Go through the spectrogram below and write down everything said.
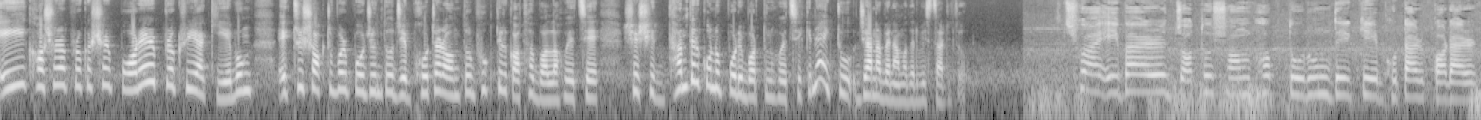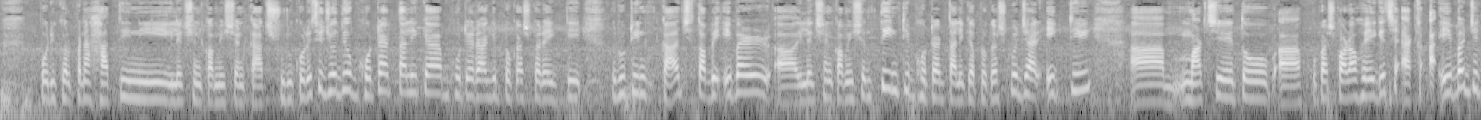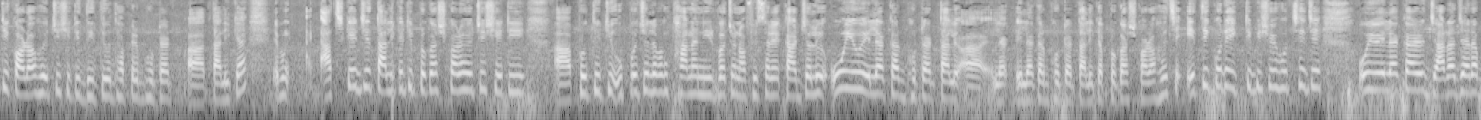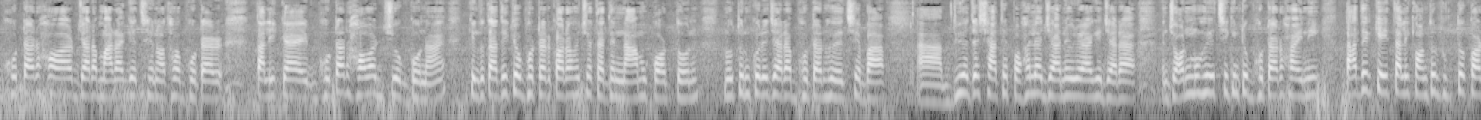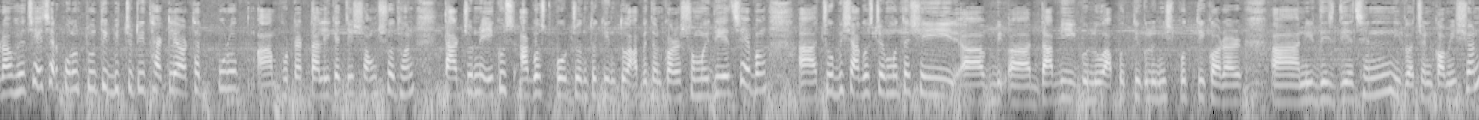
এই খসড়া প্রকাশের পরের প্রক্রিয়া কি এবং একত্রিশ অক্টোবর পর্যন্ত যে ভোটার অন্তর্ভুক্তির কথা বলা হয়েছে, সে সিদ্ধান্তের কোনো পরিবর্তন হয়েছে কিনা একটু জানাবেন আমাদের বিস্তারিত। ছোঁয়া। এবার যত সম্ভব তরুণদেরকে ভোটার করার পরিকল্পনা হাতে নিয়ে ইলেকশন কমিশন কাজ শুরু করেছে। যদিও ভোটার তালিকা ভোটের আগে প্রকাশ করা একটি রুটিন কাজ, তবে এবার ইলেকশন কমিশন তিনটি ভোটার তালিকা প্রকাশ করে যার একটি মার্চে তো প্রকাশ করা হয়ে গেছে। এবার যেটি করা হয়েছে সেটি দ্বিতীয় ধাপের ভোটার তালিকা এবং আজকের যে তালিকাটি প্রকাশ করা হয়েছে সেটি প্রতিটি উপজেলা এবং থানা নির্বাচন অফিসারের কার্যালয়ে ওই ওই এলাকার ভোটার এলাকার ভোটার তালিকা প্রকাশ করা হয়েছে। এতে করে একটি বিষয় হচ্ছে যে ওই এলাকার যারা যারা ভোটার হওয়ার, যারা মারা গেছেন অথবা ভোটার তালিকায় ভোটার হওয়ার যোগ্য না, কিন্তু তাদেরকেও ভোটার করা হয়েছে, তাদের নাম, কর্তন, নতুন করে যারা ভোটার হয়েছে বা দুই হাজার সাতে পহেলা জানুয়ারির আগে যারা জন্ম হয়েছে কিন্তু ভোটার হয়নি, তাদেরকে এই তালিকা অন্তর্ভুক্ত করা হয়েছে। এছাড়া কোনো ত্রুটি বিচ্যুতি থাকলে অর্থাৎ পুরো ভোটার তালিকার যে সংশোধন, তার জন্য একুশ আগস্ট পর্যন্ত কিন্তু আবেদন করার সময় দিয়েছে এবং চব্বিশ আগস্টের মধ্যে সেই দাবিগুলো, আপত্তিগুলো নিষ্পত্তি করার নির্দেশ দিয়েছেন নির্বাচন কমিশন।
